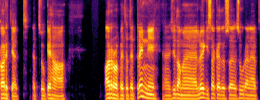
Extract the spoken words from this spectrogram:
kardiot, et su keha arvab, et ta teeb trenni, südame löögisagedus suureneb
